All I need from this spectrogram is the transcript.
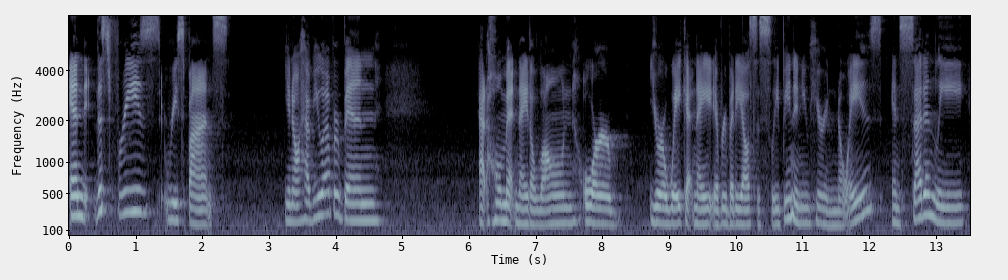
And this freeze response, you know, have you ever been at home at night alone or you're awake at night, everybody else is sleeping and you hear a noise and suddenly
